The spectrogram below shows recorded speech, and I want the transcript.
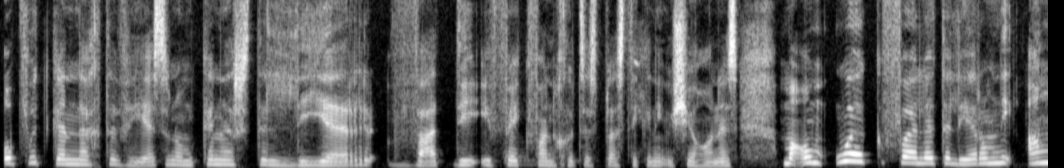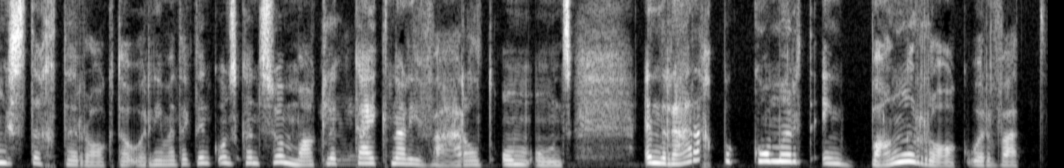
opvoedkundig te wees en om kinders te leer wat die effek van goed soos plastiek in die oseaan is, maar om ook vir hulle te leer om nie angstig te raak daaroor nie, want ek dink ons kan so maklik kyk na die wêreld om ons en regtig bekommerd en bang raak oor wat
